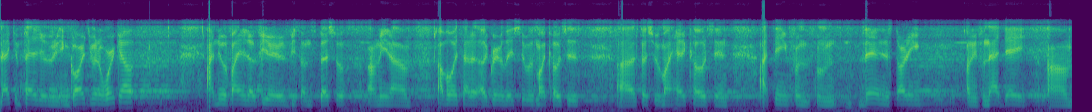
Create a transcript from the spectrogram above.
that competitive and guard you in a workout, I knew if I ended up here, it would be something special. I mean, um, I've always had a, a great relationship with my coaches, uh, especially with my head coach, and I think from from then starting, I mean, from that day, um,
